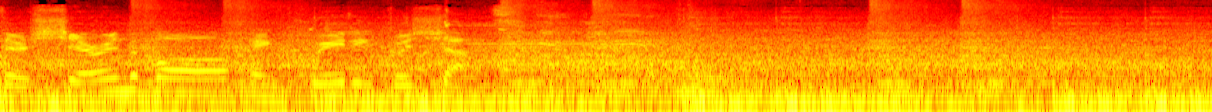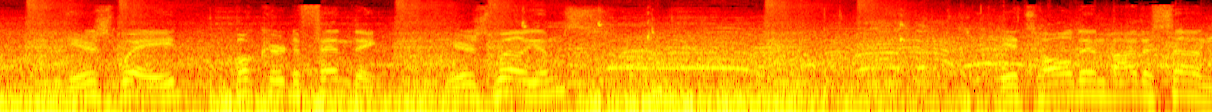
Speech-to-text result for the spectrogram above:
They're sharing the ball and creating good shots. Here's Wade. Booker defending. Here's Williams. It's hauled in by the Suns.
